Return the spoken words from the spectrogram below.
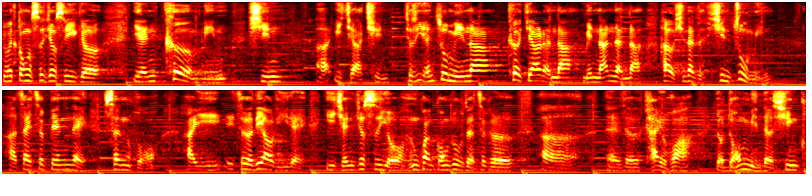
因为东市就是一个沿客民心啊一家亲，就是原住民呐、客家人呐、闽南人呐，还有现在的新住民。啊，在这边呢生活啊，以这个料理呢，以前就是有横贯公路的这个呃呃这个开花，有农民的辛苦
